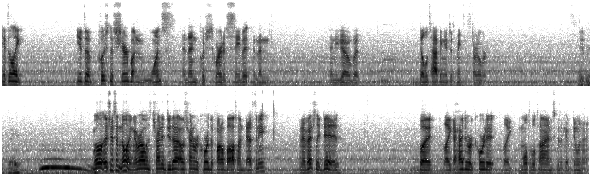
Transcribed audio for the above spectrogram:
You have to like... You have to push the share button once, and then push square to save it, and then... Then you go, but... Double tapping it just makes it start over. Stupid. Well, it's just annoying. Remember, I was trying to do that. I was trying to record the final boss on Destiny, and I eventually did. But like, I had to record it like multiple times because I kept doing that.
